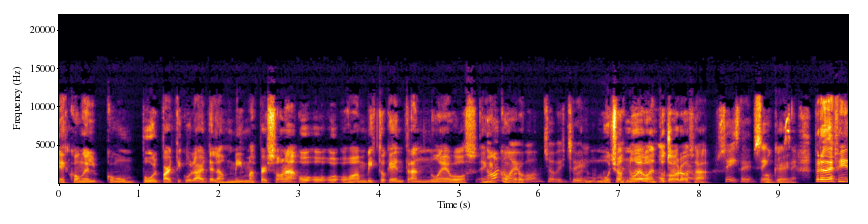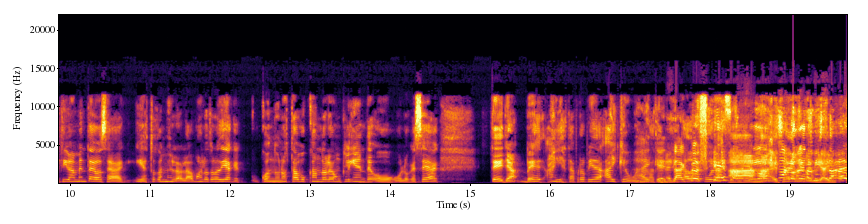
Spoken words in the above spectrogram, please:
es con el con un pool particular de las mismas personas o, o- o- o han visto que entran nuevos en no el cobro. nuevo, yo he visto Sí. Muchos nuevos en tu cobro, nuevos. o sea, sí, Sí. sí. Pero definitivamente, o sea, y esto también lo hablábamos el otro día, que cuando uno está buscándole a un cliente o, o lo que sea, te ya ves, ay, esta propiedad, ay, qué bueno, Ay, la tiene exacto, sí, fulano". eso Ajá, eso es lo que quería sabes,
